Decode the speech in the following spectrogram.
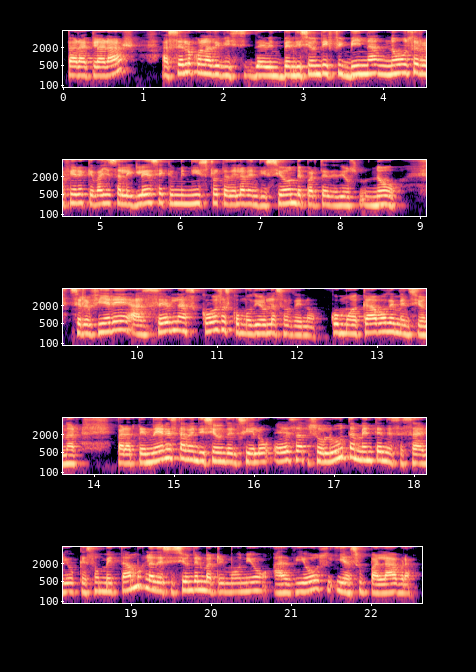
Para aclarar, Hacerlo con la bendición divina no se refiere a que vayas a la iglesia, que un ministro te dé la bendición de parte de Dios. No. Se refiere a hacer las cosas como Dios las ordenó, como acabo de mencionar. Para tener esta bendición del cielo es absolutamente necesario que sometamos la decisión del matrimonio a Dios y a su palabra.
